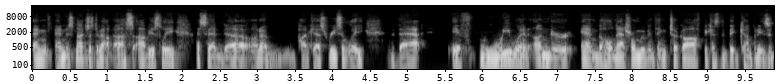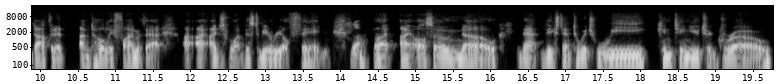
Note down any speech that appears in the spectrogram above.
and and it's not just about us. Obviously, I said uh, on a podcast recently that if we went under and the whole natural movement thing took off because the big companies adopted it, I'm totally fine with that. I, I just want this to be a real thing. Yeah. But I also know that the extent to which we continue to grow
